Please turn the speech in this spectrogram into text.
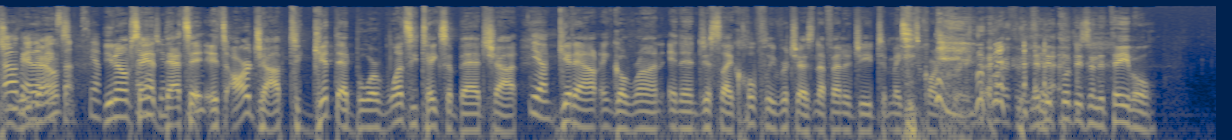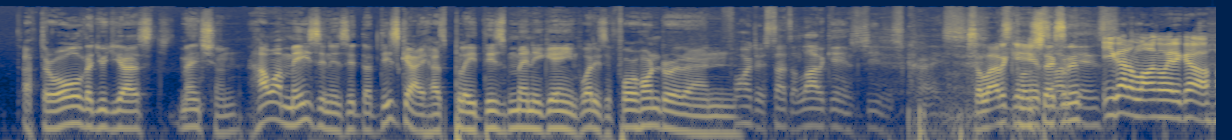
two Okay, that makes rebounds, sense. Yeah. you know what I'm saying? got you. Mm-hmm. That's it. It's our job to get that board once he takes a bad shot. Yeah. get out and go run, and then just like hopefully Richard has enough energy to make his corner three. Let me put this on the table. After all that you just mentioned, how amazing is it that this guy has played this many games? What is it, 400 and 400 sounds a lot of games. Jesus Christ. It's a lot of games. consecutive? You got a long way to go.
